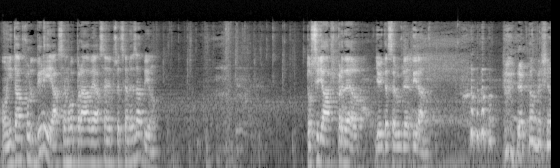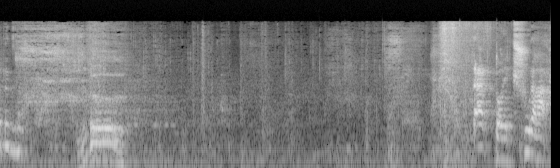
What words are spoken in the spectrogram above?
Oni tam furt byli, já jsem ho právě, já jsem je přece nezabil. To si děláš prdel. Dívejte se, už jde tyrant. Jak tam vešel ten znak? tak čurák.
